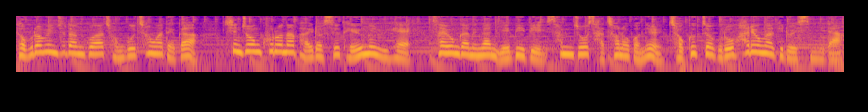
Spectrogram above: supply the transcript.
더불어민주당과 정부 청와대가 신종 코로나 바이러스 대응을 위해 사용 가능한 예비비 3조 4천억 원을 적극적으로 활용하기로 했습니다.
